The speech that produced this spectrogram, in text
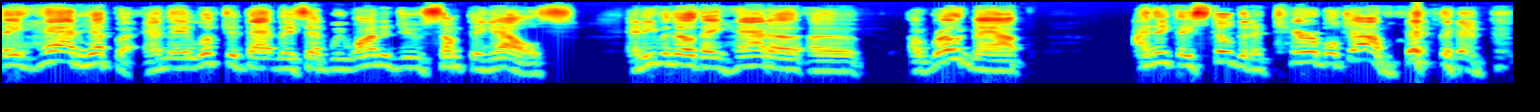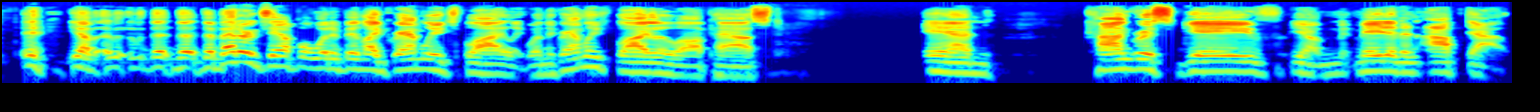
they had HIPAA and they looked at that and they said we want to do something else. And even though they had a a, a roadmap, I think they still did a terrible job with it. it you know, eh, the, the, the better example would have been like Gramm Leach Bliley when the Gramm Leach Bliley law passed, and Congress gave you know made it an opt out,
